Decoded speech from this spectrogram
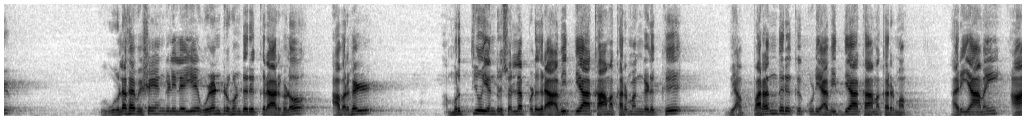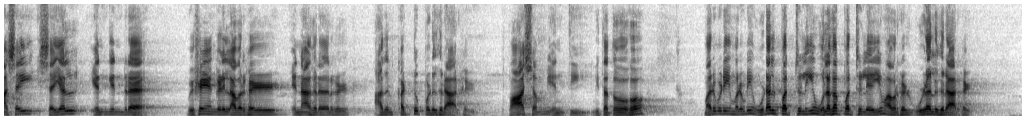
உலக விஷயங்களிலேயே உழன்று கொண்டிருக்கிறார்களோ அவர்கள் மிருத்யு என்று சொல்லப்படுகிற அவித்யா காம கர்மங்களுக்கு பறந்திருக்கக்கூடிய அவித்யா காம கர்மம் அறியாமை ஆசை செயல் என்கின்ற விஷயங்களில் அவர்கள் என்னாகிறார்கள்? அதில் கட்டுப்படுகிறார்கள். பாசம் எந்தி வித்தத்தோகோ மறுபடியும் மறுபடியும் உடல் பற்றிலையும் உலகப்பற்றிலேயும் அவர்கள் உழலுகிறார்கள்.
